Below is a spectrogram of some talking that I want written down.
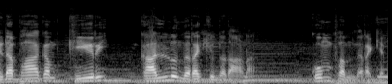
ഇടഭാഗം കീറി കള്ളു നിറയ്ക്കുന്നതാണ് കുംഭം നിറയ്ക്കൽ.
